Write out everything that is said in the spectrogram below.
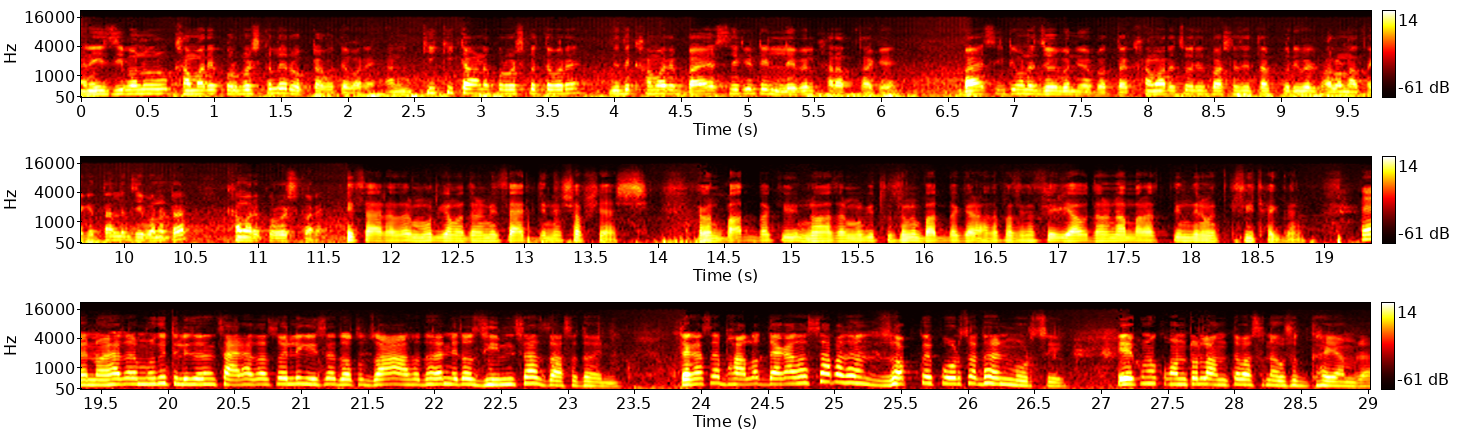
মানে এই জীবাণু খামারে প্রবেশ করলে রোগটা হতে পারে। আর কি কি কারণে প্রবেশ করতে পারে? যদি খামারে বায়োসিকিউরিটির লেভেল খারাপ থাকে বায়োসিকিউরিটি মানে জৈব নিরাপত্তা খামারের চারিপাশে যদি তার পরিবেশ ভালো না থাকে তাহলে জীবাণুটা খামারে প্রবেশ করে। এই চার হাজার মুরগি আমার ধরেন চার দিনে সব শেষ। এখন বাদ বাকি ন হাজার মুরগি তুলছিল বাদ বাকি আর হাজার কাছে ইয়াও ধরেন আমার তিন দিনের মধ্যে কিছুই থাকবে না। নয় হাজার মুরগি তুলি ধরেন চার হাজার চলে গেছে যত যা আছে ধরেন এত ঝিমসা যা আছে ধরেন। দেখা যাচ্ছে ভালো দেখা যাচ্ছে আবার ধরেন ঝপ করে পড়ছে ধরেন মরছে। এর কোনো কন্ট্রোল আনতে পারছে না ওষুধ খাই আমরা।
